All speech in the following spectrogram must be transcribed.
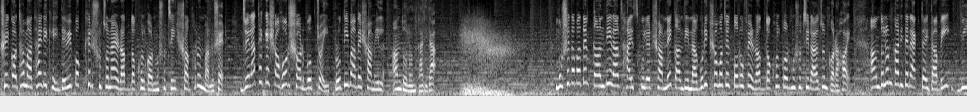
সেই কথা মাথায় রেখেই দেবীপক্ষের সূচনায় রাত দখল কর্মসূচি সাধারণ মানুষের। জেলা থেকে শহর সর্বত্রই প্রতিবাদে সামিল আন্দোলনকারীরা। মুর্শিদাবাদের কান্দি রাজ হাই স্কুলের সামনে কান্দি নাগরিক সমাজের তরফে রাত দখল কর্মসূচির আয়োজন করা হয়। আন্দোলনকারীদের একটাই দাবি উই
